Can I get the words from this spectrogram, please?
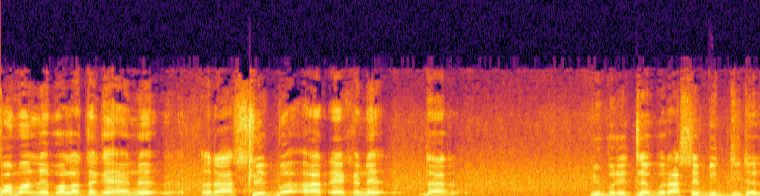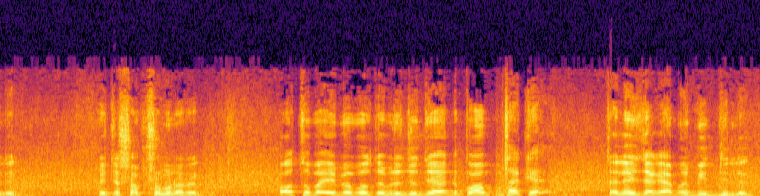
কমালে বলা থাকে, এখানে হ্রাস লিখব আর এখানে তার বিপরীত লিখব, হ্রাসের বৃদ্ধিটা লিখব। এটা সবসময় মনে রাখব। অথবা এইভাবে বলতে পারি, যদি এখানে কম থাকে, তাহলে এই জায়গায় আমি বৃদ্ধি লিখব,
